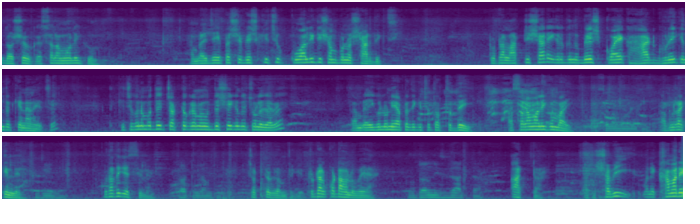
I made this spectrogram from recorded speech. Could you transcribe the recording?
দর্শক আসসালামু আলাইকুম। আমরা এই যে এই পাশে বেশ কিছু কোয়ালিটি সম্পন্ন সার দেখছি। টোটাল আটটি সার এগুলো কিন্তু বেশ কয়েক হাট ঘুরেই কিন্তু কেনা হয়েছে। কিছুক্ষণের মধ্যে চট্টগ্রামের উদ্দেশ্যেই কিন্তু চলে যাবে। তো আমরা এইগুলো নিয়ে আপনাদের কিছু তথ্য দেই। আসসালামু আলাইকুম ভাই। আপনারা কিনলেন? কোথা থেকে এসেছিলেন? চট্টগ্রাম থেকে। চট্টগ্রাম থেকে। টোটাল কটা হলো ভাইয়া? টোটাল নিচে আটটা। আটটা। আচ্ছা সবই মানে খামারে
